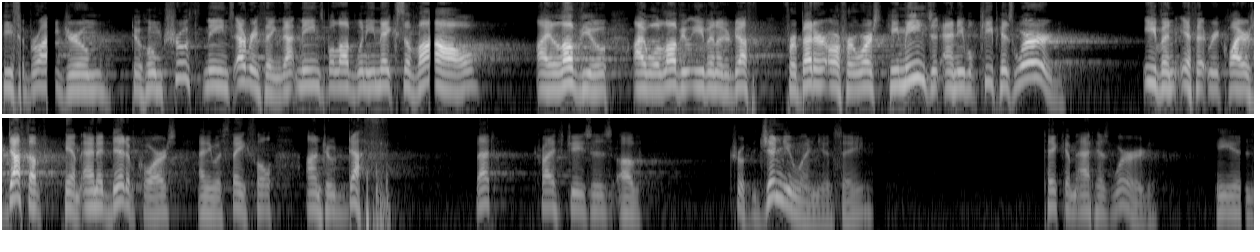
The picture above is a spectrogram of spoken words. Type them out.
He's a bridegroom to whom truth means everything. That means, beloved, when he makes a vow, I love you, I will love you even unto death, for better or for worse, he means it and he will keep his word, even if it requires death of him. And it did, of course, and he was faithful unto death. That Christ Jesus of truth. Genuine, you see. Take him at his word. He is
